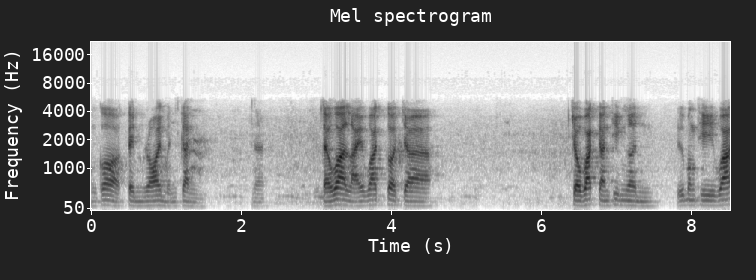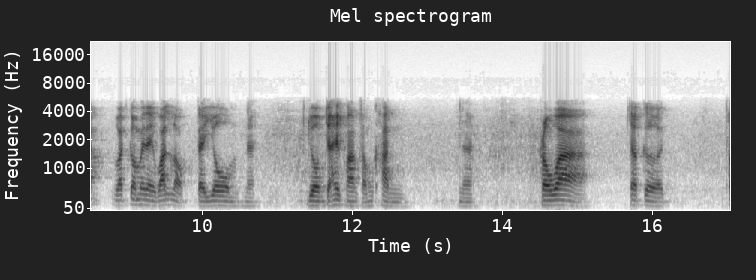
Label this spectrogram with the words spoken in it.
งส์ก็เต็มร้อยเหมือนกันนะแต่ว่าหลายวัดก็จะจะวัดกันที่เงิน หรือบางทีวัดวัดก็ไม่ได้วัดหรอกแต่โยมนะโยมจะให้ความสำคัญนะเพราะว่าจะเกิดถ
